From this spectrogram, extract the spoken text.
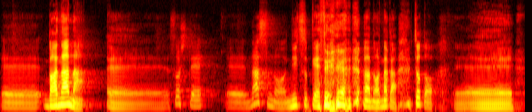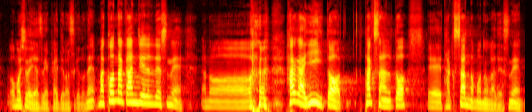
えー、バナナ、えー、そしてえー、ナスの煮付けというあのなんかちょっと、えー、面白いやつが書いてますけどね、まあ、こんな感じでですね、あのー、歯がいいとたくさんあると、えー、たくさんのものがですね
